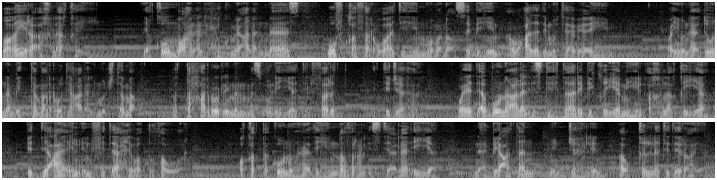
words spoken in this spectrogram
وغير أخلاقي يقوم على الحكم على الناس وفق ثرواتهم ومناصبهم أو عدد متابعيهم. وينادون بالتمرد على المجتمع والتحرر من مسؤوليات الفرد اتجاهه ويدأبون على الاستهتار بقيمه الأخلاقية بادعاء الانفتاح والتطور. وقد تكون هذه النظرة الاستعلائية نابعة من جهل أو قلة دراية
